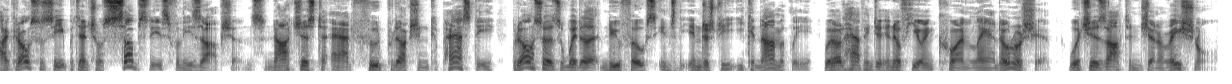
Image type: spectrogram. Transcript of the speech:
I could also see potential subsidies for these options, not just to add food production capacity, but also as a way to let new folks into the industry economically without having to interfere in current land ownership, which is often generational.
